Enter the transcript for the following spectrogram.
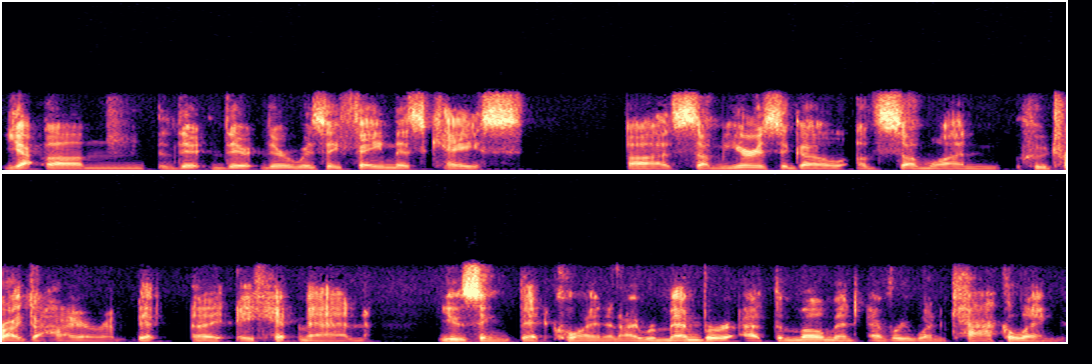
Yeah, um, there there there was a famous case uh, some years ago of someone who tried to hire a bit a, a hitman using Bitcoin, and I remember at the moment everyone cackling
